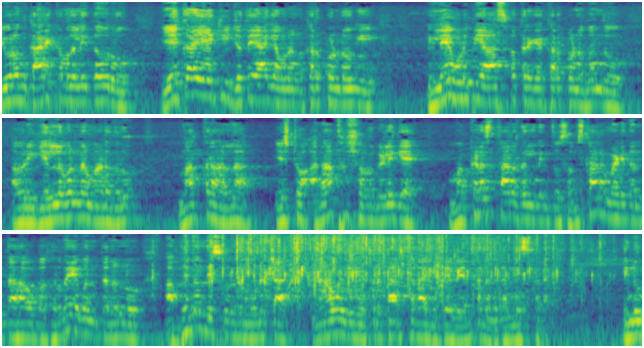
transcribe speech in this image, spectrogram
ಇವರೊಂದು ಕಾರ್ಯಕ್ರಮದಲ್ಲಿದ್ದವರು ಏಕಾಏಕಿ ಜೊತೆಯಾಗಿ ಅವನನ್ನು ಕರ್ಕೊಂಡೋಗಿ ಇಲ್ಲೇ ಉಡುಪಿ ಆಸ್ಪತ್ರೆಗೆ ಕರ್ಕೊಂಡು ಬಂದು ಅವರಿಗೆ ಎಲ್ಲವನ್ನ ಮಾಡಿದ್ರು. ಮಾತ್ರ ಅಲ್ಲ, ಎಷ್ಟೋ ಅನಾಥ ಶವಗಳಿಗೆ ಮಕ್ಕಳ ಸ್ಥಾನದಲ್ಲಿ ನಿಂತು ಸಂಸ್ಕಾರ ಮಾಡಿದಂತಹ ಒಬ್ಬ ಹೃದಯವಂತನನ್ನು ಅಭಿನಂದಿಸುವುದರ ಮೂಲಕ ನಾವು ನೀವು ಕೃತಾರ್ಥರಾಗಿದ್ದೇವೆ ಅಂತ ನನಗೆ ಅನ್ನಿಸ್ತದೆ. ಇನ್ನು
